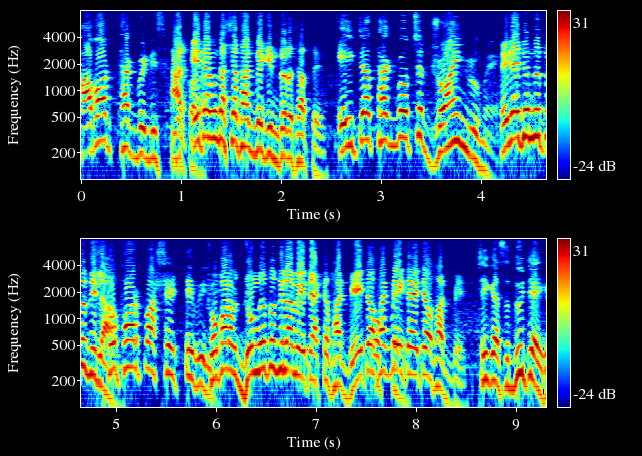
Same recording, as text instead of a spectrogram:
খাবার থাকবে ডিসপ্লে আর এটা কিন্তু সাথে থাকবে কিন্তু এর সাথে। এইটা থাকবে হচ্ছে ড্রয়িং রুমে এটার জন্য তো দিলাম। সোফার পাশের টেবিল সবার জন্য তো দিলাম এটা একটা থাকবে। এটাও থাকবে এটা এটাও থাকবে। ঠিক আছে দুইটাই।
